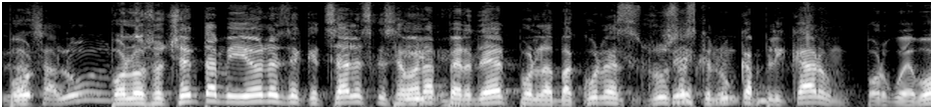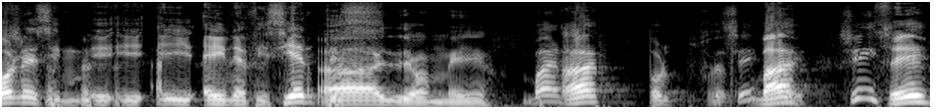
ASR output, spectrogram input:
la Por- salud? Por los 80 millones de quetzales que se van a perder por las vacunas rusas Sí. que nunca aplicaron, por huevones y, y- y- y- e ineficientes. Ay, Dios mío. Bueno, Ah, por, Sí, va. sí. Sí,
